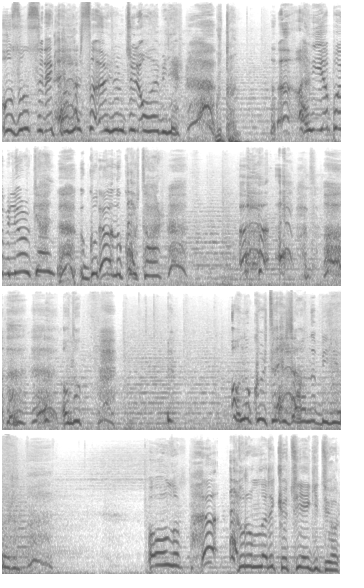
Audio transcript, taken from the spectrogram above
uzun süre kalırsa ölümcül olabilir. Gutan, Yapabiliyorken Gutan'ı kurtar. Onu onu kurtaracağını biliyorum. Oğlum. Durumları kötüye gidiyor.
